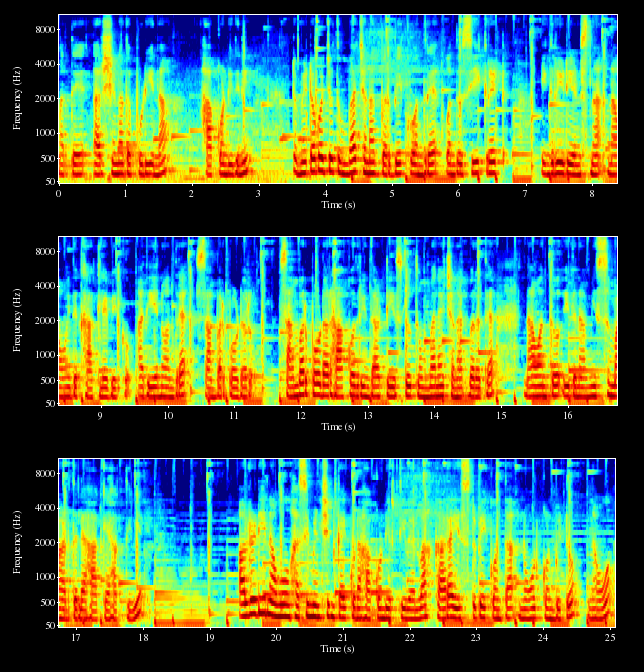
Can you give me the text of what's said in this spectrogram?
ಮತ್ತು ಅರಿಶಿಣದ ಪುಡಿನ ಹಾಕ್ಕೊಂಡಿದ್ದೀನಿ ಟೊಮೆಟೊ ಗೊಜ್ಜು ತುಂಬ ಚೆನ್ನಾಗಿ ಬರಬೇಕು ಅಂದರೆ ಒಂದು ಸೀಕ್ರೆಟ್ ಇಂಗ್ರೀಡಿಯೆಂಟ್ಸ್ನ ನಾವು ಇದಕ್ಕೆ ಹಾಕಲೇಬೇಕು. ಅದೇನು ಅಂದರೆ ಸಾಂಬಾರು ಪೌಡರು. ಸಾಂಬಾರು ಪೌಡರ್ ಹಾಕೋದ್ರಿಂದ ಟೇಸ್ಟು ತುಂಬಾ ಚೆನ್ನಾಗಿ ಬರುತ್ತೆ. ನಾವಂತೂ ಇದನ್ನು ಮಿಸ್ ಮಾಡ್ದಲೇ ಹಾಕೇ ಹಾಕ್ತೀವಿ. ಆಲ್ರೆಡಿ ನಾವು ಹಸಿಮೆಣ್ಸಿನ್ಕಾಯಿ ಕೂಡ ಹಾಕ್ಕೊಂಡಿರ್ತೀವಿ ಅಲ್ವಾ? ಖಾರ ಎಷ್ಟು ಬೇಕು ಅಂತ ನೋಡ್ಕೊಂಡ್ಬಿಟ್ಟು ನಾವು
